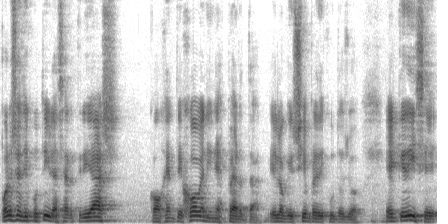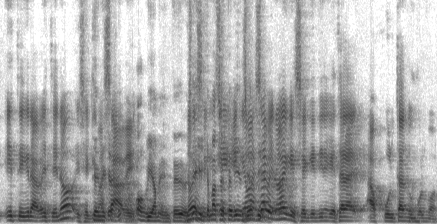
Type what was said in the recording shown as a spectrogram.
Por eso es discutible hacer triage con gente joven inexperta, es lo que siempre discuto yo. El que dice, este grave, este no, es el que Tiene más que- sabe. Obviamente, debe No ser es el que más el- el experiencia que más tiene. sabe no es que es el que tiene que estar ocultando un pulmón.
